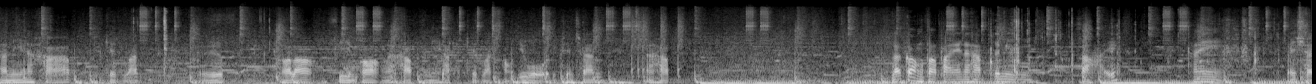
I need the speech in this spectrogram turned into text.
อันนี้นะครับเกจวัดปึ๊บ พอลอกฟิล์มออกนะครับอันนี้ครับเกจวัดของ evo extension นะครับ แล้วกล่องต่อไปนะครับจะมีสายให้ไปใช้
